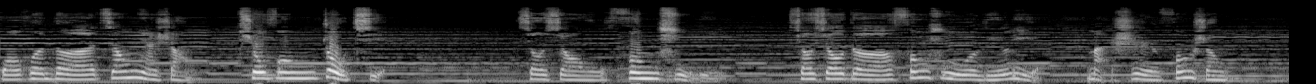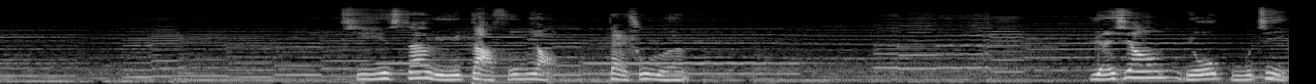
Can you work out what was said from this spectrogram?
黄昏的江面上，秋风骤起，萧萧枫树林。萧萧的枫树林里，满是风声。题三闾大夫庙，戴叔伦。原乡流不尽，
